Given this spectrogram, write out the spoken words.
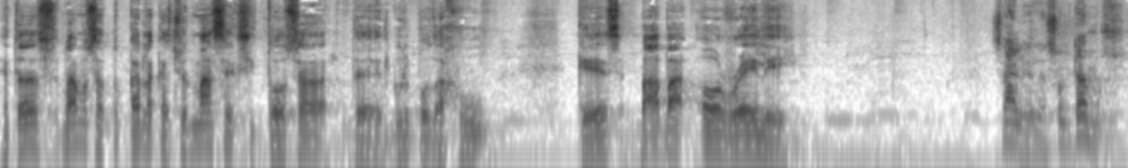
Entonces vamos a tocar la canción más exitosa del grupo Who, que es Baba O'Reilly. Sale, la soltamos.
